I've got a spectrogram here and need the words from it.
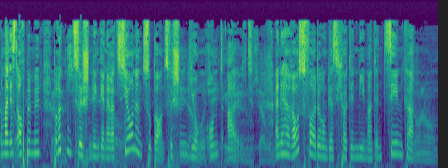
Und man ist auch bemüht, Brücken zwischen den Generationen zu bauen, zwischen jung und alt. Eine Herausforderung, der sich heute niemand entziehen kann.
